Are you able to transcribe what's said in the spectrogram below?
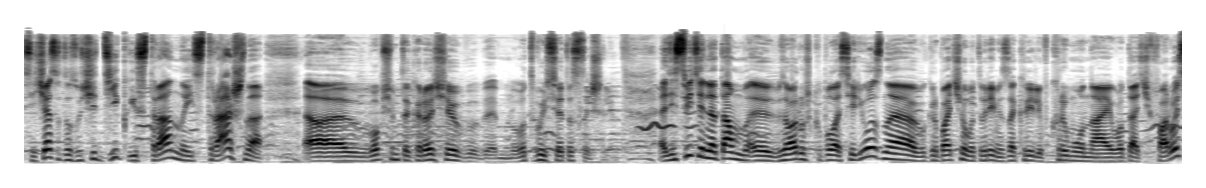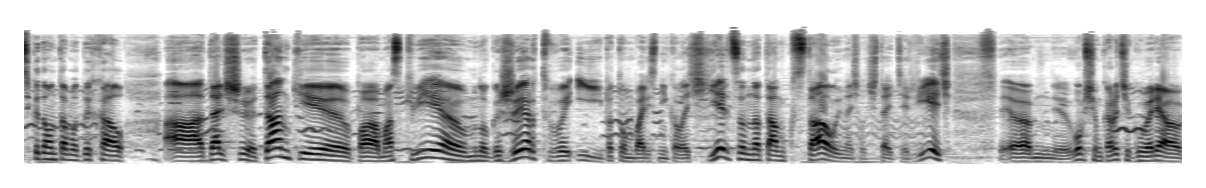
Сейчас это звучит дико и странно, и страшно. А, в общем-то, короче, вот вы все это слышали. А Действительно, там э, заварушка была серьезная. Горбачева в это время закрыли в Крыму на его даче Фаросе, когда он там отдыхал. А дальше танки по Москве, много жертв. И потом Борис Николаевич Ельцин на танк встал и начал читать речь. Эм, В общем, короче говоря,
